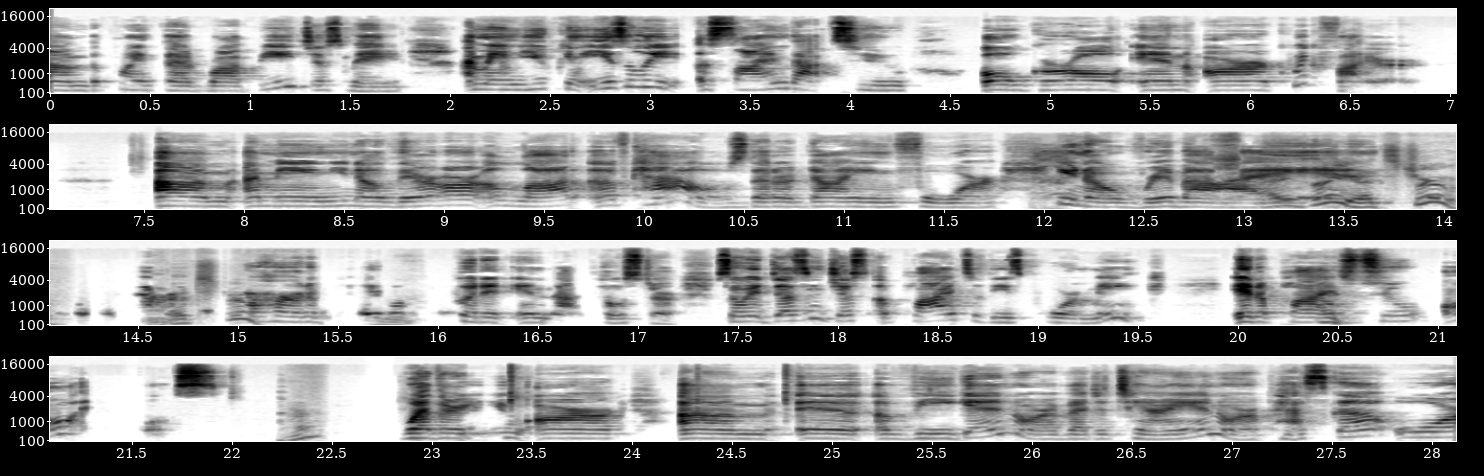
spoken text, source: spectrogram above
um, the point that Rob B just made, I mean, you can easily assign that to old girl in our quickfire. Um, I mean, you know, there are a lot of cows that are dying for, you know, ribeye. I agree. That's true. That's true. for her to be able to put it in that toaster. So it doesn't just apply to these poor mink; it applies to all animals. Right. Whether you are um, a, a vegan or a vegetarian or a pesca or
